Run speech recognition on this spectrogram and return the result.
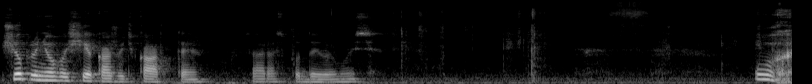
Що про нього ще кажуть карти? Зараз подивимось. Ох.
